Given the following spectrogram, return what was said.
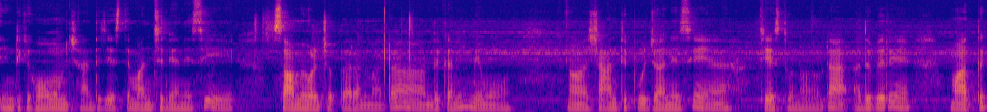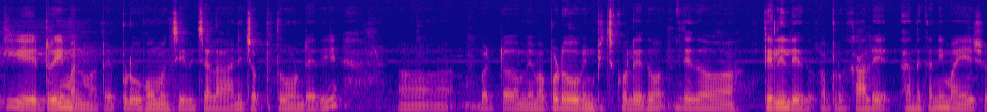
ఇంటికి హోమం శాంతి చేస్తే మంచిది అనేసి స్వామి వాళ్ళు చెప్పారనమాట అందుకని మేము శాంతి పూజ అనేసి చేస్తున్నాం అనమాట అది వేరే మా అత్తకి డ్రీమ్ అనమాట ఎప్పుడు హోమం చేయించాలా అని చెప్తూ ఉండేది. బట్ మేము అప్పుడు వినిపించుకోలేదు. లేదో తెలియలేదు. అప్పుడు కాలే. అందుకని మహేష్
